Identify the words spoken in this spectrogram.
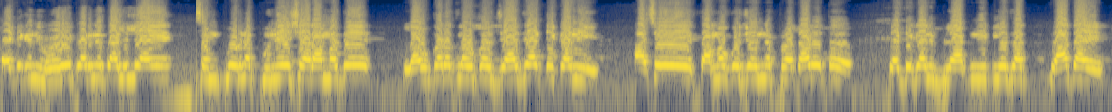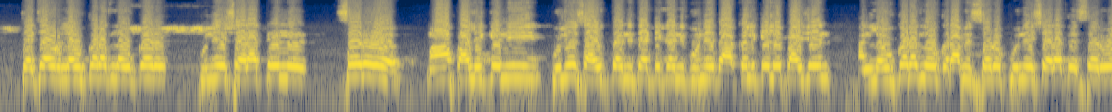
त्या ठिकाणी होळी करण्यात आलेली आहे. संपूर्ण पुणे शहरामध्ये लवकरात लवकर ज्या ज्या ठिकाणी असे तंबाखूजन्य पदार्थ त्या ठिकाणी ब्लॅक निघले जात जात आहे त्याच्यावर लवकरात लवकर पुणे शहरातील सर्व महापालिकेने पोलीस आयुक्तांनी त्या ठिकाणी गुन्हे दाखल केले पाहिजे आणि लवकरात लवकर आम्ही सर्व पुणे शहरातले सर्व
